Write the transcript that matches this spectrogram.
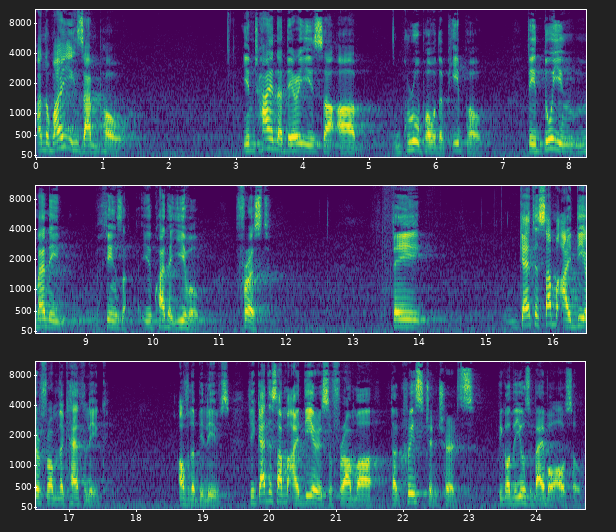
And one example in China, there is a, a group of the people. They doing many things quite evil. First, they get some idea from the Catholic of the beliefs. They get some ideas from uh, the Christian church because they use Bible also.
